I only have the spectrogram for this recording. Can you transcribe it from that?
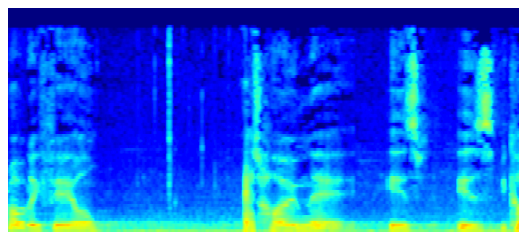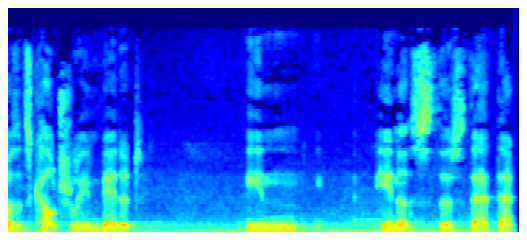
probably feel at home there is is because it's culturally embedded in in us. That that that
